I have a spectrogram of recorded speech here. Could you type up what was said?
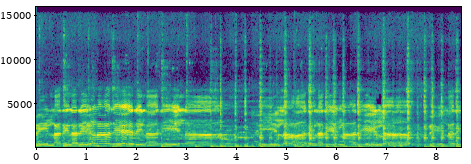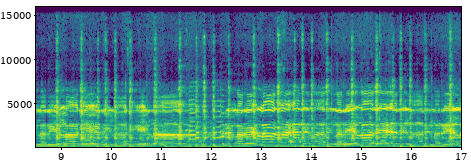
రేల రేల రేల రే రేల రేలా రేలా రేల రేల రేలా రేల రేల రేల రే రేల రేలా రేల రేల రేల రేల రేల రే రేల రేల రేల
